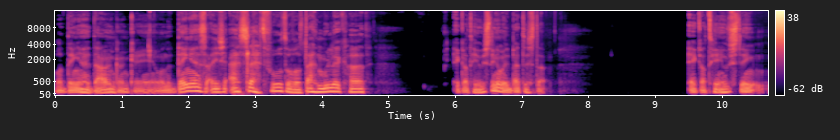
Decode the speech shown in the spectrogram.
wat dingen gedaan kan krijgen? Want het ding is, als je echt slecht voelt of het echt moeilijk gaat, ik had geen hoesting om uit bed te staan. Ik had geen hoesting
